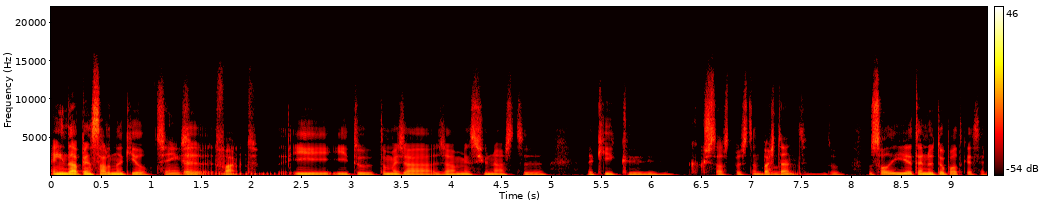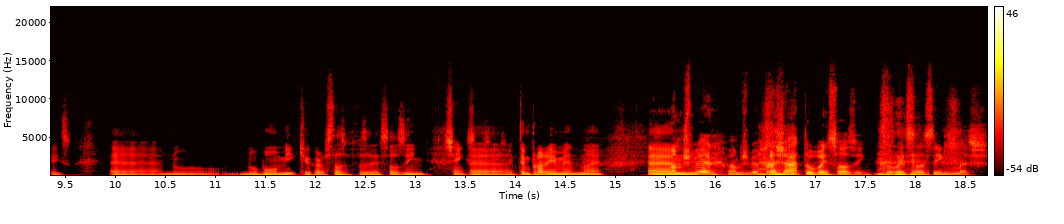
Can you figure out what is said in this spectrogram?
ainda a pensar naquilo. Sim, sim, Eh, de facto. E, e tu também já, já mencionaste aqui que, que gostaste bastante, do- Bastante. Do, do sol e até no teu podcast era isso. Eh, no, no Bom Amigo, que agora estás a fazer sozinho Sim, sim, eh, sim, temporariamente, não é? Vamos ver, vamos ver. Para já estou bem sozinho, estou bem sozinho, mas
